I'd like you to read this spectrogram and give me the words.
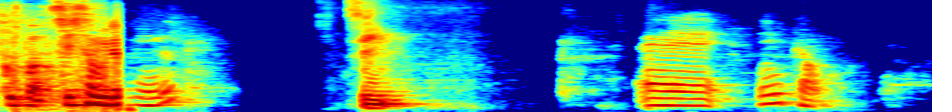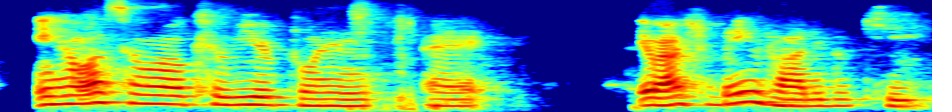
Desculpa, vocês estão me ouvindo? Sim. É, então, em relação ao career plan, é, eu acho bem válido que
